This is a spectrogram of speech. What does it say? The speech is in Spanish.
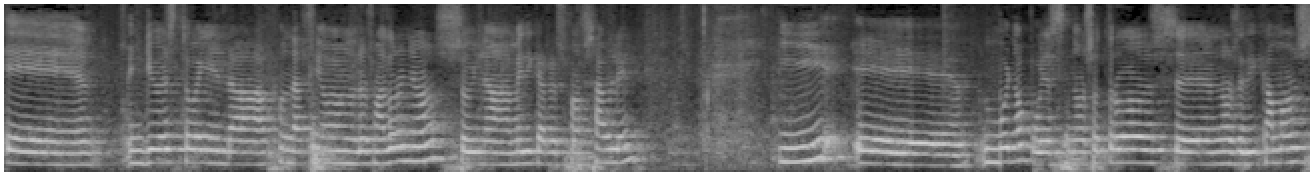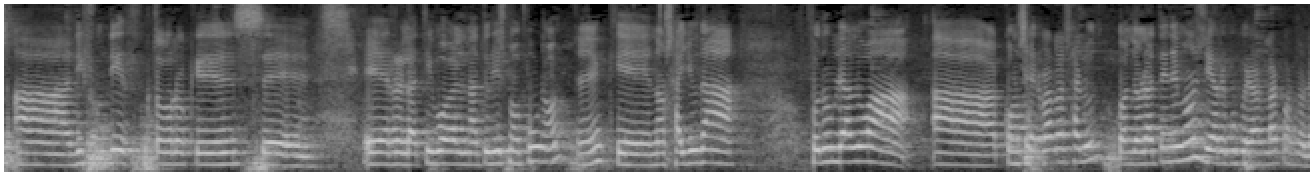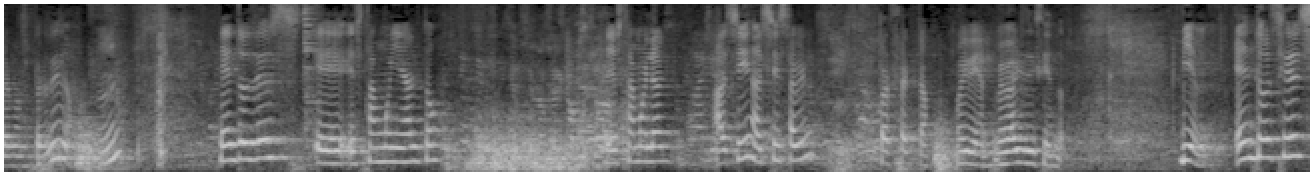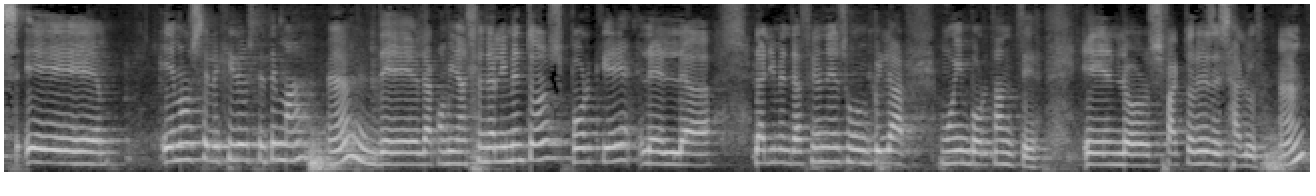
Eh, yo estoy en la Fundación Los Madroños, soy la médica responsable. Y eh, bueno, pues nosotros eh, nos dedicamos a difundir todo lo que es relativo al naturismo puro, que nos ayuda, por un lado, a, conservar la salud cuando la tenemos y a recuperarla cuando la hemos perdido. Entonces, eh, está muy alto. Está muy alto. ¿Así? ¿Así está bien? Perfecto. Muy bien, me vais diciendo. Bien, entonces eh, hemos elegido este tema ¿eh? de la combinación de alimentos porque la, la alimentación es un pilar muy importante en los factores de salud. ¿eh?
